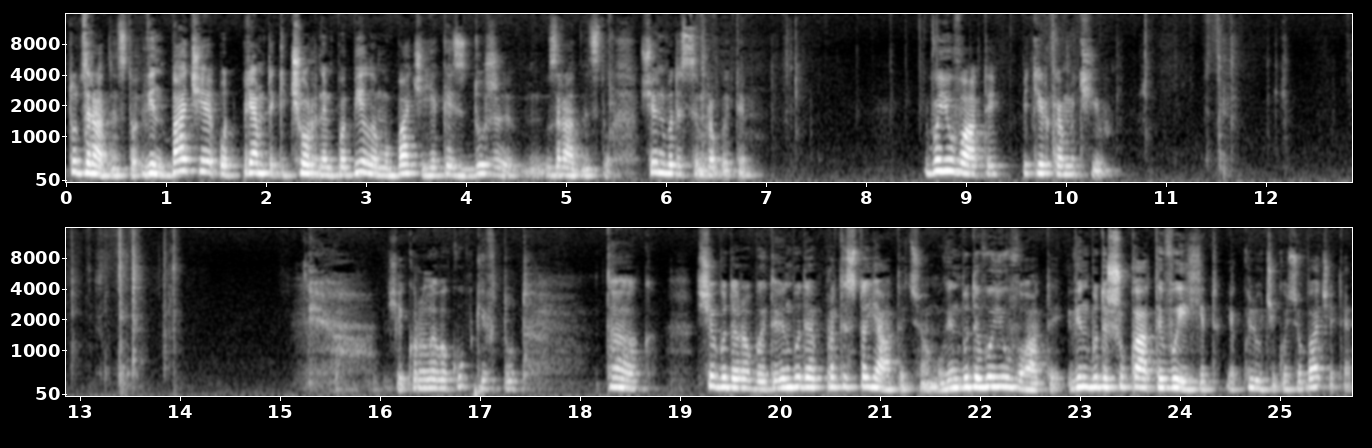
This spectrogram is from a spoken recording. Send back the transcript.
Тут зрадництво. Він бачить, от прям таки чорним по білому, бачить якесь дуже зрадництво. Що він буде з цим робити? Воювати, п'ятірка мечів. Ще й королева кубків тут. Так. Що буде робити? Він буде протистояти цьому, він буде воювати, він буде шукати вихід, як ключик, ось бачите,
